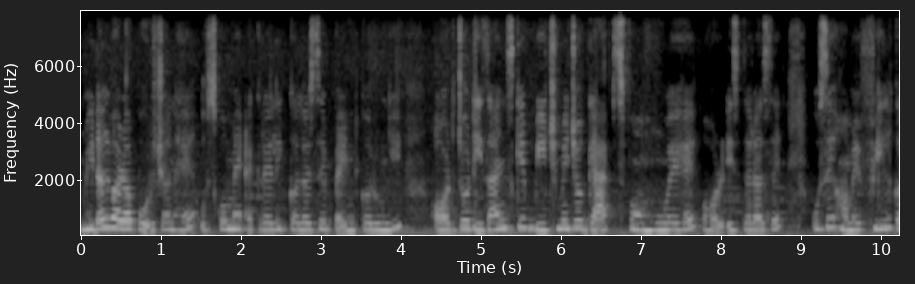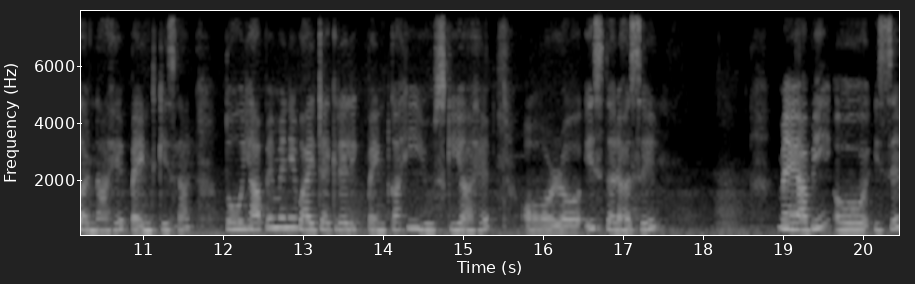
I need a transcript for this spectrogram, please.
मिडल वाला पोर्शन है, उसको मैं एक्रेलिक कलर से पेंट करूँगी और जो डिज़ाइंस के बीच में जो गैप्स फॉर्म हुए हैं और इस तरह से, उसे हमें फिल करना है पेंट के साथ। तो यहाँ पे मैंने वाइट एक्रेलिक पेंट का ही यूज़ किया है और इस तरह से मैं अभी इसे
